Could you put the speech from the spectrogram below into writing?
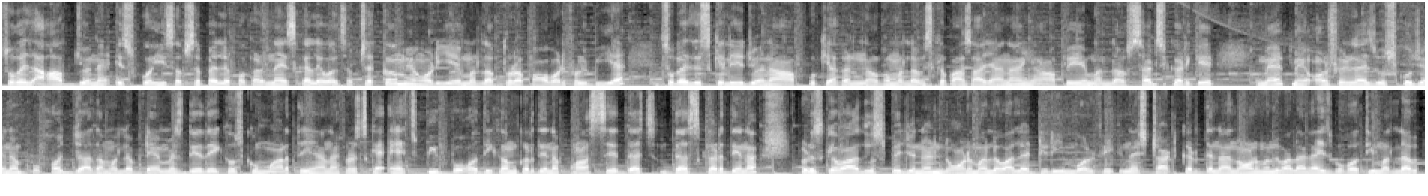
सो गैस आप जो है ना, इसको ही सबसे पहले पकड़ना है इसका लेवल सबसे कम है और ये मतलब थोड़ा पावरफुल भी है। सो गैस इसके लिए जो है ना, आपको क्या करना होगा मतलब इसके पास आ जाना, यहाँ पे मतलब सर्च करके मैप में और फिर गैस उसको जो है ना, बहुत ज़्यादा मतलब डैमेज दे दे के उसको मारते जाना, फिर उसका एचपी बहुत ही कम कर देना, पाँच से दस दस कर देना, फिर उसके बाद उस पर जो है ना नॉर्मल वाला ड्रीम बॉल फेंकना स्टार्ट कर देना। नॉर्मल वाला गाइज़ बहुत ही मतलब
